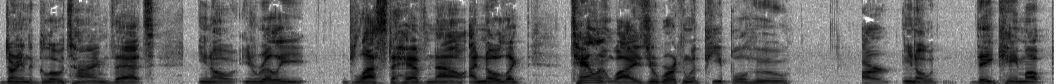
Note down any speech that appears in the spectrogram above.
during the Glow time that you know you're really blessed to have now? I know like talent wise, you're working with people who are, you know, they came up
